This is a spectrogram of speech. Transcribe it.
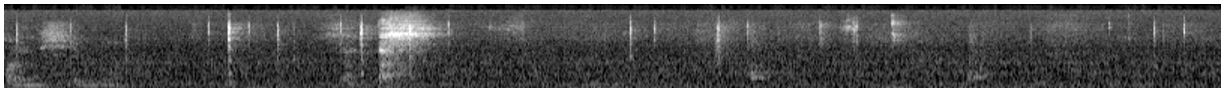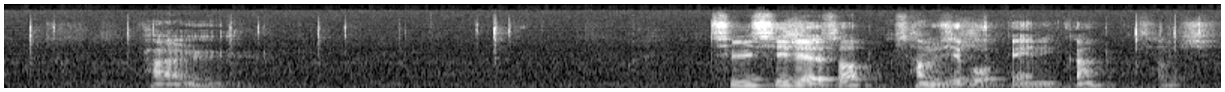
35 8 70에서 35 빼니까. 30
